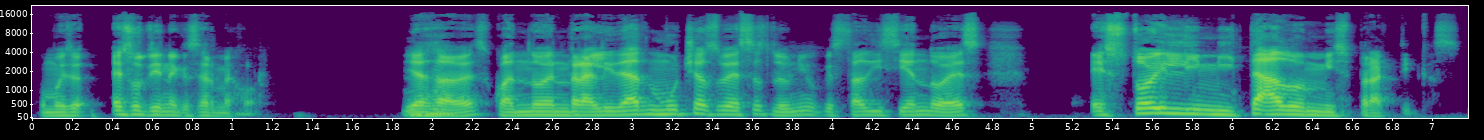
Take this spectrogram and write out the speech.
como dice, eso tiene que ser mejor. Ya sabes, cuando en realidad muchas veces lo único que está diciendo es, estoy limitado en mis prácticas.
